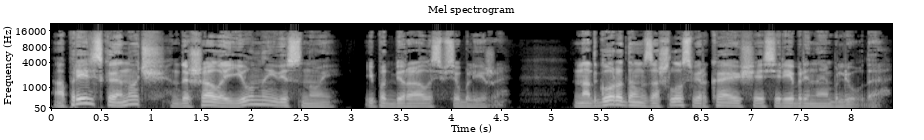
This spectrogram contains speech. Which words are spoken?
Апрельская ночь дышала юной весной и подбиралась все ближе. Над городом взошло сверкающее серебряное блюдо.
